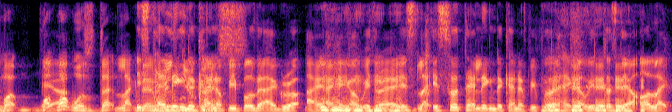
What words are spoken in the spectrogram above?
What what Yeah. what was that like? It's telling the kind of people that I grew up, I, I hang out with, right? It's like it's so telling the kind of people I hang out with because they are all like,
